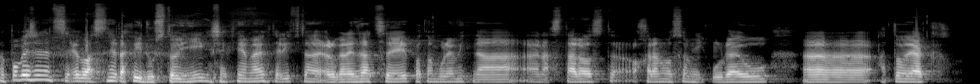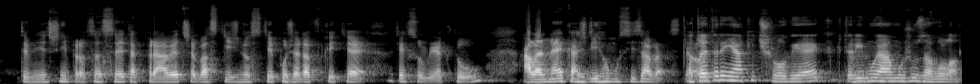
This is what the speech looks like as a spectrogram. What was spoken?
No, pověřenec je vlastně takový důstojník, řekněme, který v té organizaci potom bude mít na, na starost ochranu osobních údajů eh, a to jak ty vnitřní procesy, tak právě třeba stížnosti, požadavky těch, těch subjektů, ale ne každý ho musí zavést. Jo? A to je tedy nějaký člověk, který mu já můžu zavolat,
